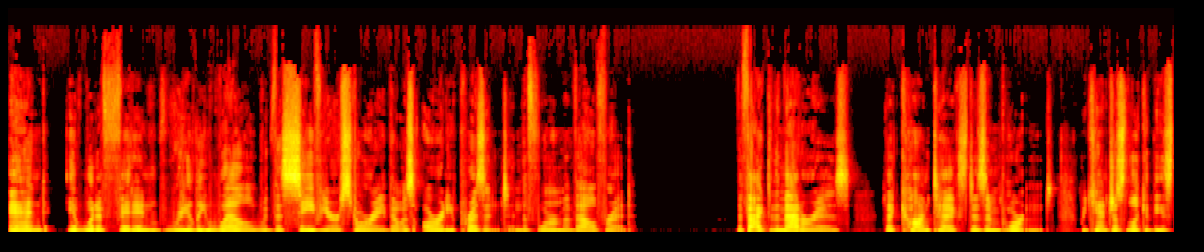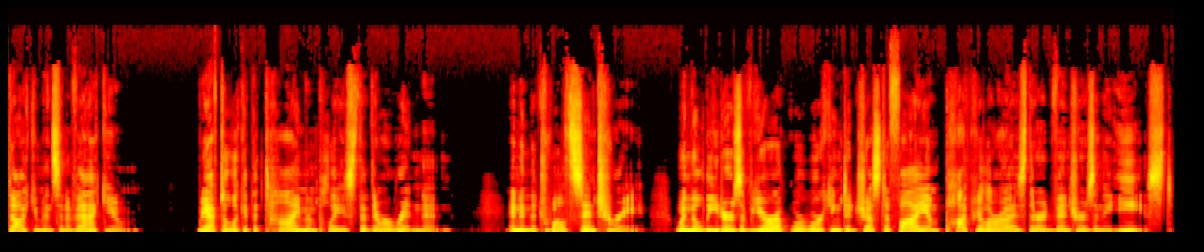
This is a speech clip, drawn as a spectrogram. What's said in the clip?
And it would have fit in really well with the savior story that was already present in the form of Alfred. The fact of the matter is that context is important. We can't just look at these documents in a vacuum. We have to look at the time and place that they were written in. And in the 12th century, when the leaders of Europe were working to justify and popularize their adventures in the East,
